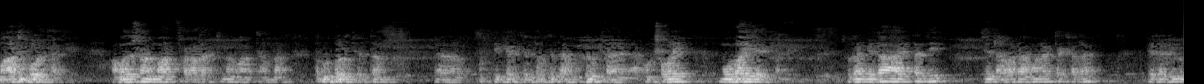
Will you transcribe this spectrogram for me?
মাঠ পড়ে থাকে। আমাদের সময় মাঠ ফাঁকা থাকতো না, মাঠে আমরা ফুটবল খেলতাম ক্রিকেট খেলতাম, কিন্তু এখন কেউ খেলে না। এখন সবাই মোবাইলে খেলে। সুতরাং এটা আরেকটা দিক, যে দাবাটা এমন একটা খেলা এটা কিন্তু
